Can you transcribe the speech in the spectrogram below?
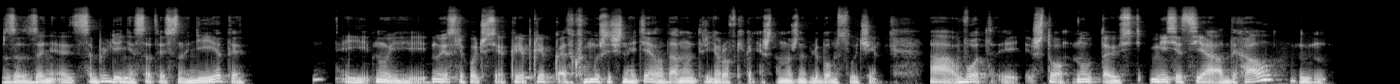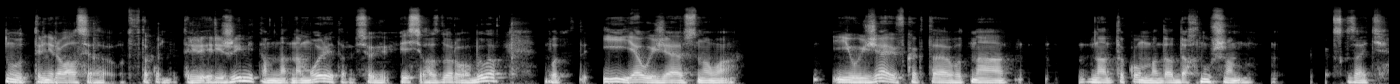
за, за, соблюдение, соответственно, диеты. И, ну, и, ну, если хочешь себе креп крепкое такое мышечное тело, да, ну, тренировки, конечно, нужны в любом случае. А, вот, что, ну, то есть месяц я отдыхал, ну, тренировался вот в таком режиме, там на, на море, там все весело, здорово было. Вот, и я уезжаю снова. И уезжаю как-то вот на, на таком отдохнувшем, сказать,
